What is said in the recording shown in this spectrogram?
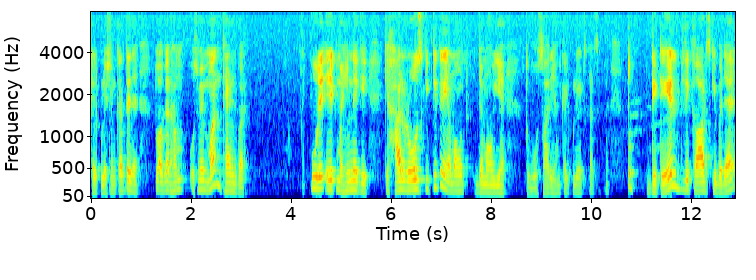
कैलकुलेशन करते जाएँ तो अगर हम उसमें मंथ एंड पर पूरे एक महीने की कि हर रोज़ की कितनी अमाउंट जमा हुई है तो वो सारी हम कैलकुलेट कर सकते हैं। डिटेल्ड रिकॉर्ड्स की बजाय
